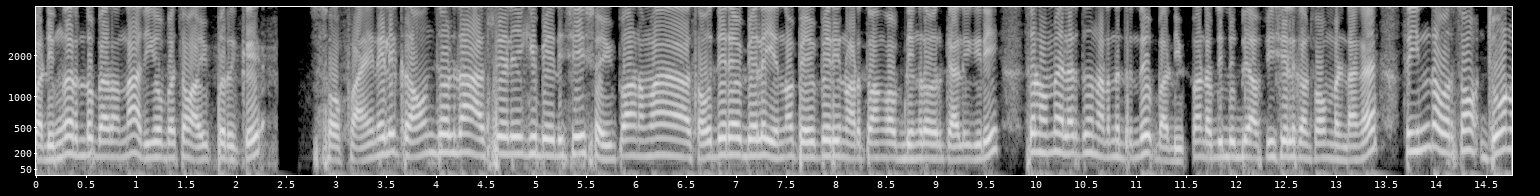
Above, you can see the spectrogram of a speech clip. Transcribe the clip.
பட் இவங்க ரெண்டு பேரும் தான் அதிகபட்சம் வாய்ப்பு இருக்குது ஸோ ஃபைனலி கிரவுண்ட் ஜோல் தான் ஆஸ்திரேலியாவுக்கு போயிடுச்சு. ஸோ இப்போ நம்ம சவுதி அரேபியாவில் என்ன பெரிய பெரிய நடத்துவாங்க அப்படிங்கிற ஒரு கேலிகிரி ஸோ நம்ம எல்லாத்துக்கும் நடந்துட்டு இருந்து பட் இப்போ டபிள்யூ டபிள்யூ அஃபீஷியல் கன்ஃபார்ம் பண்ணிட்டாங்க. ஸோ இந்த வருஷம் ஜூன்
